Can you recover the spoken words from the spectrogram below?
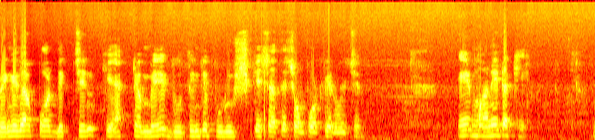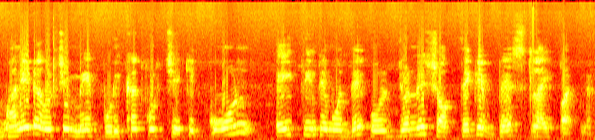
ভেঙে যাওয়ার পর দেখছেন কি একটা মেয়ে দু তিনটে পুরুষকে সাথে সম্পর্কে রয়েছেন। এর মানেটা কি? মানেটা হচ্ছে মেয়ে পরীক্ষা করছে কি কোন এই তিনটের মধ্যে ওর জন্য সব থেকে বেস্ট লাইফ পার্টনার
